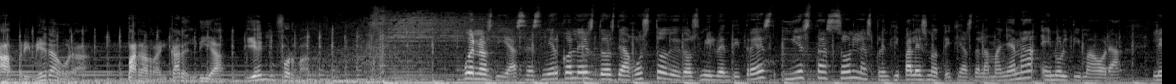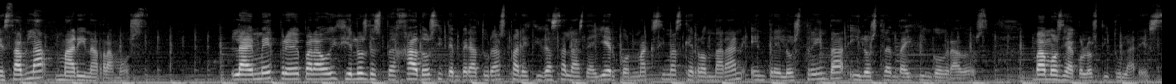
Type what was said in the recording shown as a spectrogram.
a primera hora, para arrancar el día bien informado. Buenos días, es miércoles 2 de agosto de 2023 y estas son las principales noticias de la mañana en última hora. Les habla Marina Ramos. La EMED prevé para hoy cielos despejados y temperaturas parecidas a las de ayer, con máximas que rondarán entre los 30 y los 35 grados. Vamos ya con los titulares.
